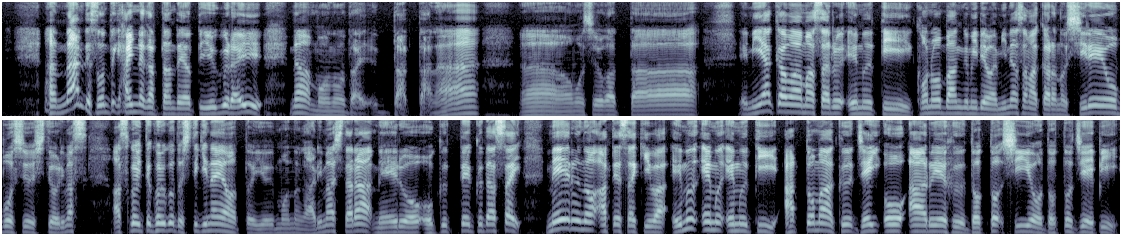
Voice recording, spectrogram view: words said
あなんでその時入んなかったんだよっていうぐらいなものだだったな。あー面白かった。え宮川勝 MT この番組では皆様からの指令を募集しております。あそこ行ってこういうことしてきなよというものがありましたらメールを送ってください。メールの宛先は mmmt.jorf.co.jp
